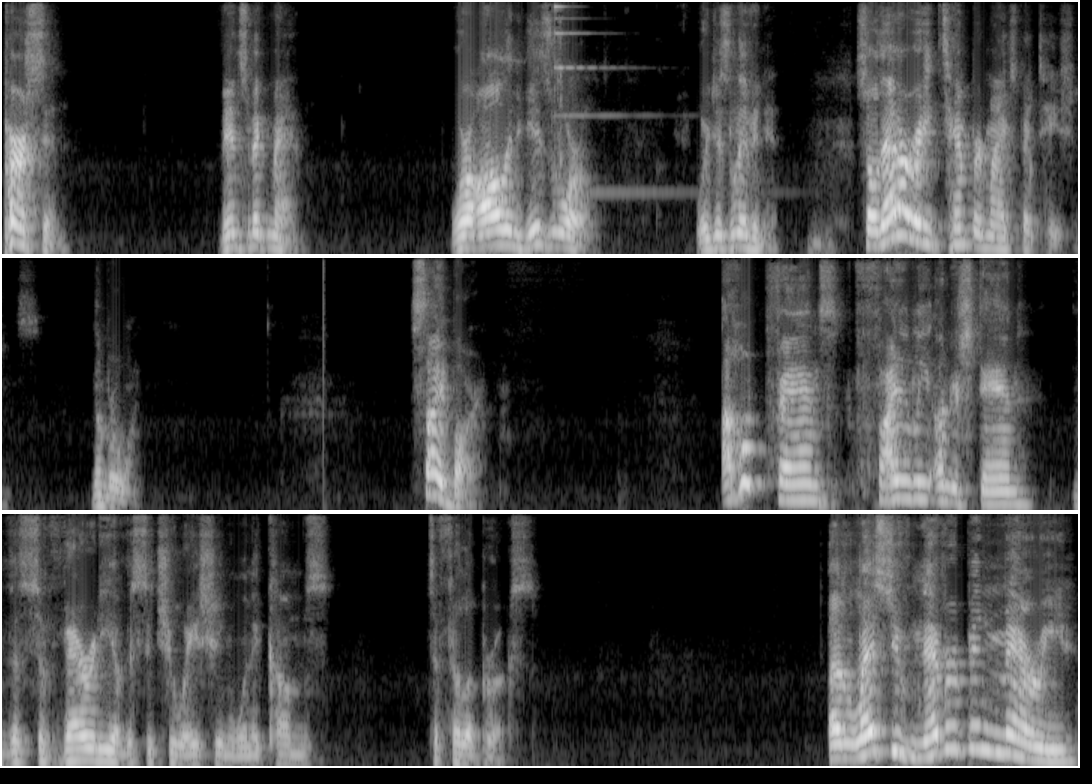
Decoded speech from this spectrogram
person, Vince McMahon. We're all in his world. We're just living it. So that already tempered my expectations. Number one. Sidebar. I hope fans finally understand the severity of the situation when it comes to Phillip Brooks. Unless you've never been married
